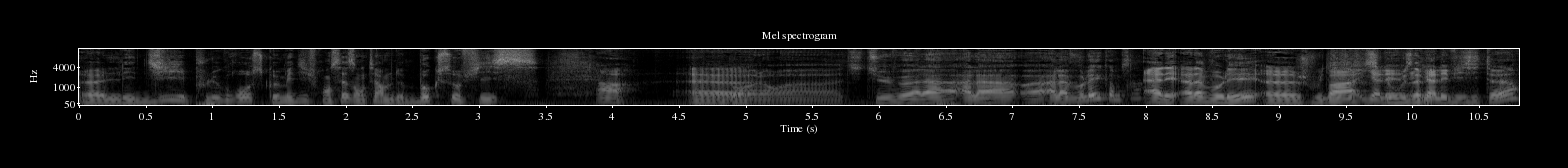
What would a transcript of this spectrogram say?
les 10 plus grosses comédies françaises en termes de box-office? Ah, bon, alors, euh, tu, tu veux à la, à, la, à la volée, comme ça? Allez, à la volée, euh, je vous dis Bah, ce il y, a que les- vous il y avez. a les visiteurs.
